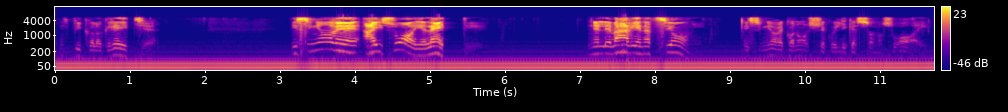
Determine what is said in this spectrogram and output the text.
un piccolo gregge. Il Signore ha i suoi eletti nelle varie nazioni, il Signore conosce quelli che sono suoi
